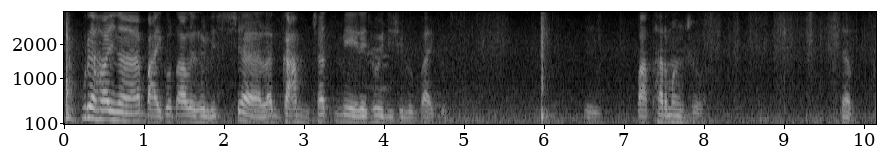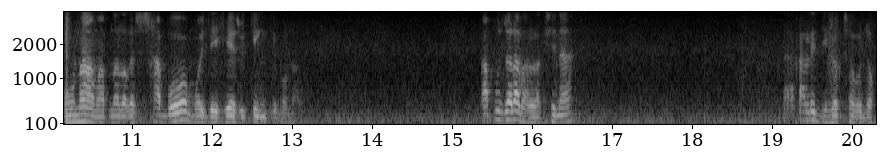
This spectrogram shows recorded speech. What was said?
কুকুৰে খাই না, বাইকত আলে থৈ চালা গামছাত মেৰে থৈ দিছিলোঁ বাইকত। এই পাঠাৰ মাংস। এতিয়া বনাম, আপোনালোকে চাব, মই দেখি আছোঁ কেনেকৈ বনাম কাপোৰ জৰা ভালো লাগছে না? কালি দিনত চাব দিয়ক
